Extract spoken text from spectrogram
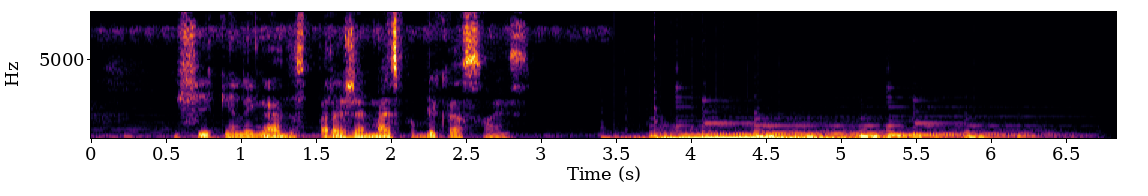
e fiquem ligados para as demais publicações.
